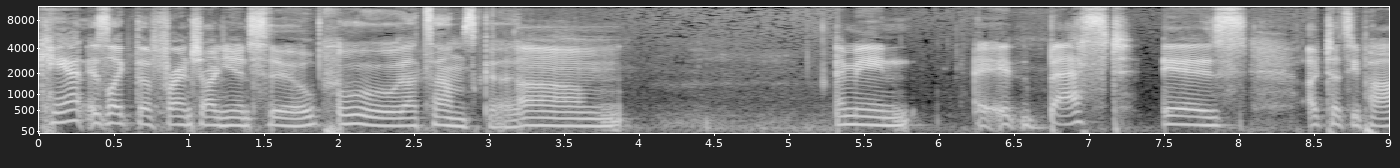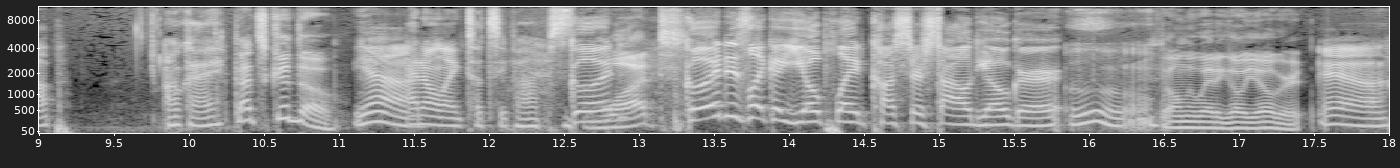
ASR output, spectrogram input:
Can't is like the French onion soup. Ooh, that sounds good. Um, I mean, it best is a Tootsie Pop. Okay. That's good though. Yeah, I don't like Tootsie Pops. Good. What? Good is like a Yoplait custard styled yogurt. Ooh. The only way to go yogurt. Yeah.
